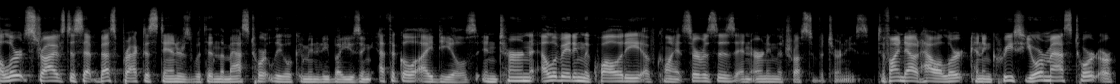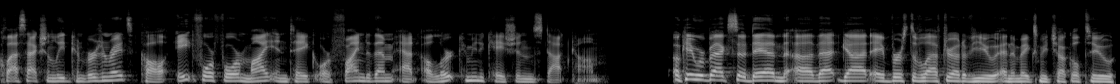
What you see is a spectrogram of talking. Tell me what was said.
Alert strives to set best practice standards within the mass tort legal community by using ethical ideals, in turn, elevating the quality of client services and earning the trust of attorneys. To find out how Alert can increase your mass tort or class action lead conversion rates, call 844 My Intake or find them at alertcommunications.com. Okay, we're back. So, Dan, uh, that got a burst of laughter out of you, and it makes me chuckle too.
